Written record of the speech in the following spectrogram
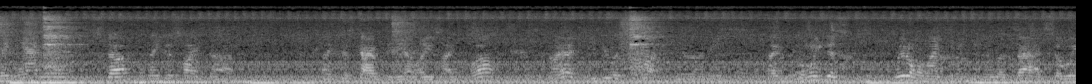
they hand me stuff and they just like, uh, like this guy with the yellow, he's like, well, go ahead, you do what you want, you know what I mean? Like, when we just, we don't like anything to look bad, so we,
